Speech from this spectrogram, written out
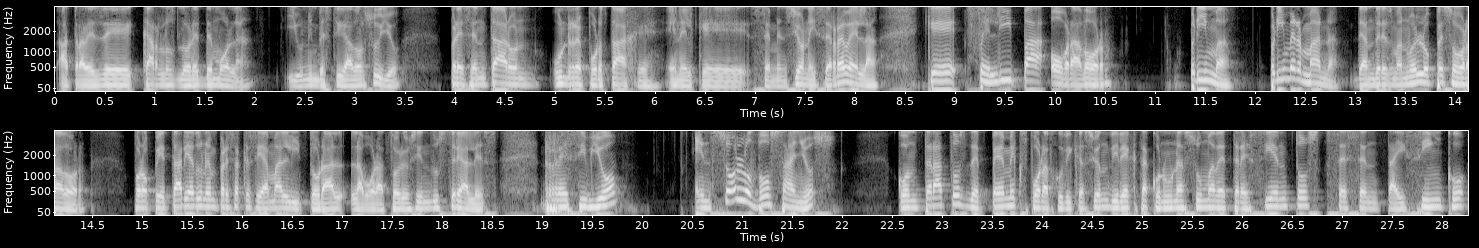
a través de Carlos Loret de Mola y un investigador suyo, presentaron un reportaje en el que se menciona y se revela que Felipa Obrador, prima, prima hermana de Andrés Manuel López Obrador, propietaria de una empresa que se llama Litoral Laboratorios Industriales, recibió en solo dos años contratos de Pemex por adjudicación directa con una suma de 365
